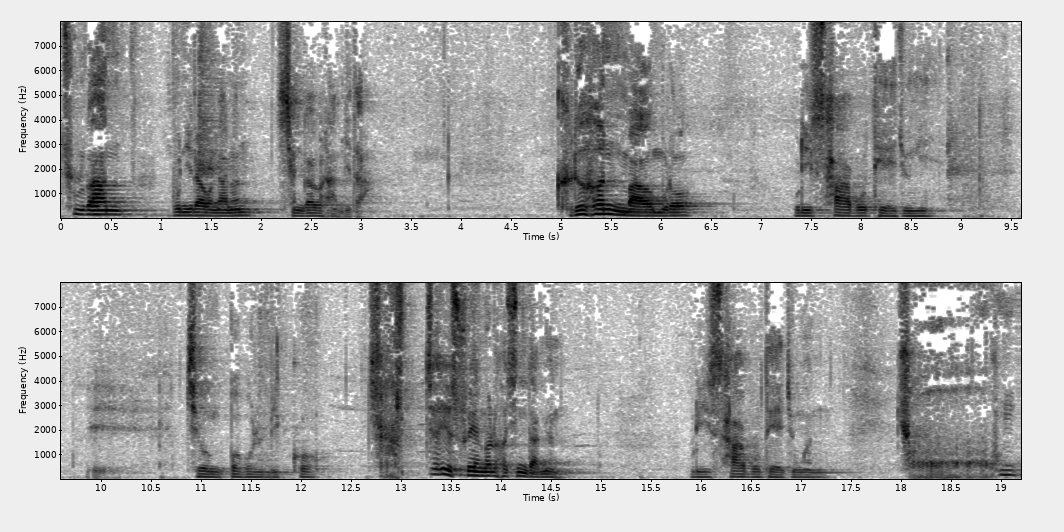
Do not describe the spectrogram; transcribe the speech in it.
출가한 분이라고 나는 생각을 합니다. 그러한 마음으로 우리 사부 대중이 정법을 믿고 철저히 수행을 하신다면 우리 사부 대중은 좋은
